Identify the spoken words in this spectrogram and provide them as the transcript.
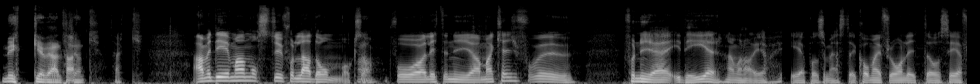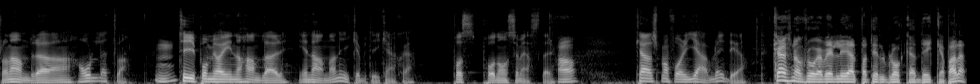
Mycket välförtjänt. Tack, tack. Ja men det, man måste ju få ladda om också. Ja. Få lite nya, man kanske får, få nya idéer när man har, är, på semester. Komma ifrån lite och se från andra hållet va. Mm. Typ om jag är inne och handlar i en annan ICA-butik kanske. På, på någon semester. Ja. Kanske man får en jävla idé. Kanske någon fråga, vill du hjälpa till att blocka drickapallen?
